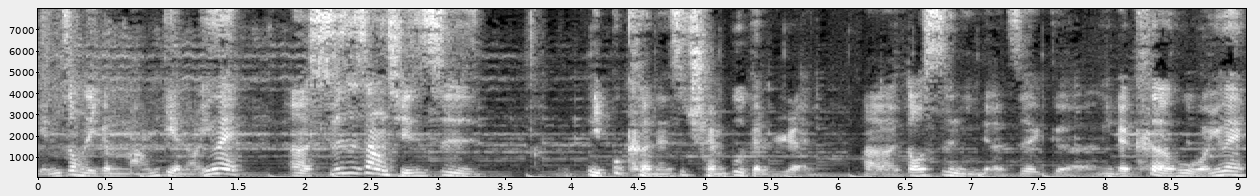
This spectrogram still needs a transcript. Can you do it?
严重的一个盲点哦，因为呃，实质上其实是你不可能是全部的人。呃，都是你的这个你的客户，因为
